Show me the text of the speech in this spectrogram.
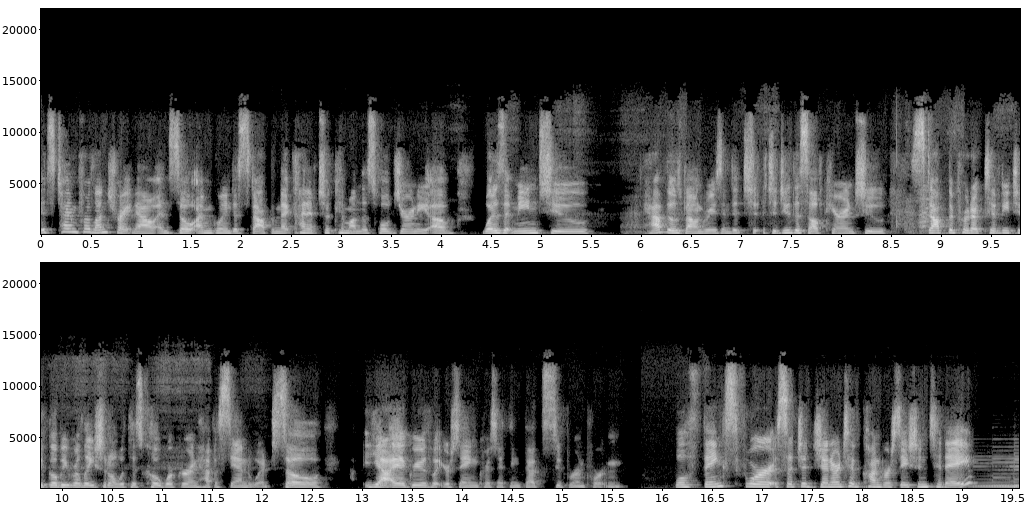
it's time for lunch right now. And so I'm going to stop. And that kind of took him on this whole journey of what does it mean to have those boundaries and to, to, do the self-care and to stop the productivity to go be relational with his coworker and have a sandwich. So yeah, I agree with what you're saying, Chris. I think that's super important. Well, thanks for such a generative conversation today.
